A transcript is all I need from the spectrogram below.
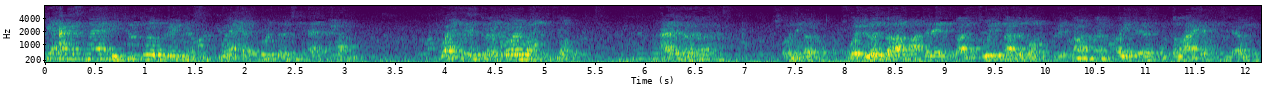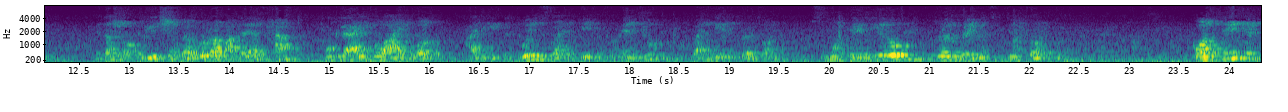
في حاجة اسمها هيتروتروب بريجنسي واحد كل 30000 حمل. واحد انترا واحد بالظبط عارف بقى واخد بالك ودلوقتي 4000 بعد توين بعد الواحد بريك مع الاي تي اف وطلع عيال كتير قوي 11 اوبريشن بقى كل 4000 حمل ممكن عيل هو عيل برضه عادي جدا توينز واحد جاي من التيوب واحد انترا اسمه تيوب quantitative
